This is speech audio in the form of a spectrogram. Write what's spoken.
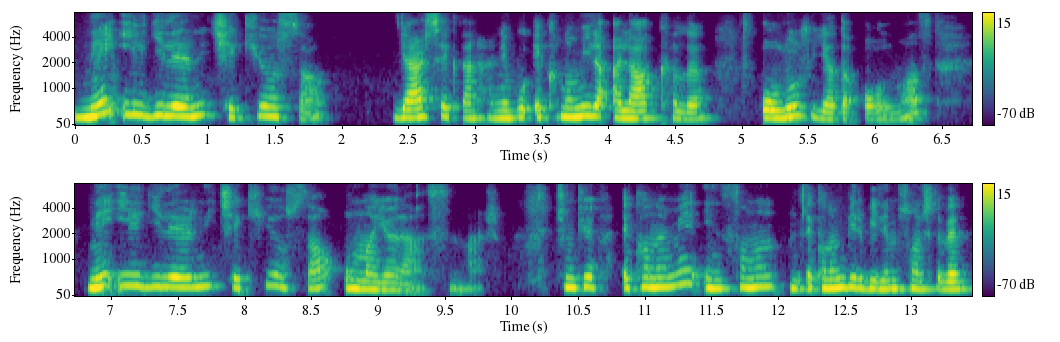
Ne ilgilerini çekiyorsa gerçekten hani bu ekonomiyle alakalı olur ya da olmaz. Ne ilgilerini çekiyorsa ona yönelsinler. Çünkü ekonomi insanın ekonomi bir bilim sonuçta ve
